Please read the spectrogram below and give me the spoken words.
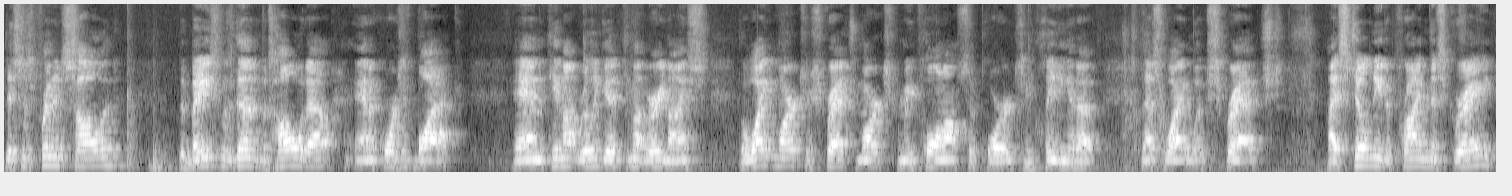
This is printed solid. The base was done, it was hollowed out, and of course it's black and it came out really good, came out very nice. The white marks are scratch marks from me pulling off supports and cleaning it up. That's why it looks scratched. I still need to prime this gray,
